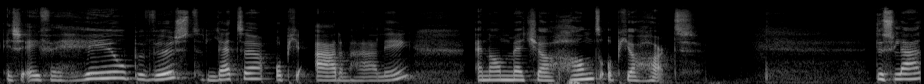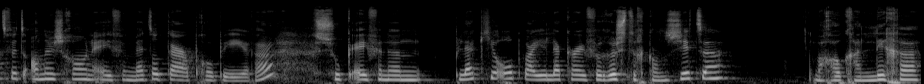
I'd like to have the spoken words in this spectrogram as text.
is even heel bewust letten op je ademhaling. En dan met je hand op je hart. Dus laten we het anders gewoon even met elkaar proberen. Zoek even een plekje op waar je lekker even rustig kan zitten. Mag ook gaan liggen.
